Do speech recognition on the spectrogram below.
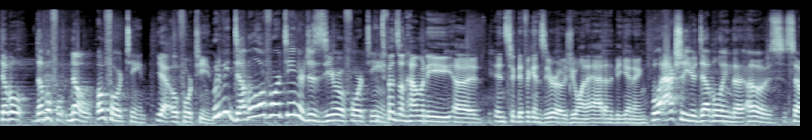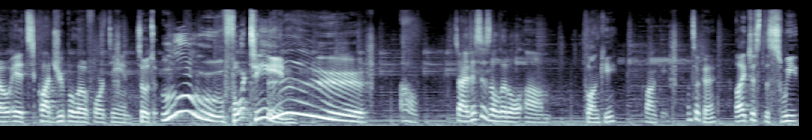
Double, double, four, no, 014. Yeah, 014. Would it be double 014 or just 014? Depends on how many uh, insignificant zeros you want to add in the beginning. Well, actually, you're doubling the O's, so it's quadruple 014. So it's ooh 14. Ooh. Oh, sorry, this is a little um Clunky. Clunky. That's okay. I like just the sweet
